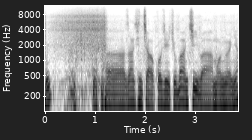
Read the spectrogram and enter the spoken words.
Úi. À, Giang xin chào cô dì chú bác anh chị và mọi người nhé.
